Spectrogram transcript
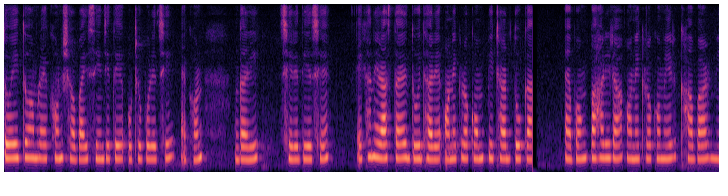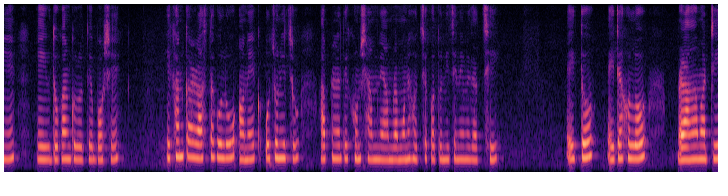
তো এই তো আমরা এখন সবাই সিএনজিতে উঠে পড়েছি। এখন গাড়ি ছেড়ে দিয়েছে। এখানে রাস্তায় দুই ধারে অনেক রকম পিঠার দোকান এবং পাহাড়িরা অনেক রকমের খাবার নিয়ে এই দোকানগুলোতে বসে। এখানকার রাস্তাগুলো অনেক উঁচু নিচু। আপনারা দেখুন সামনে আমরা মনে হচ্ছে কত নিচে নেমে যাচ্ছি। এই তো এইটা হলো রাঙামাটি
